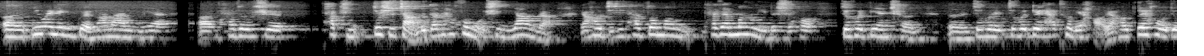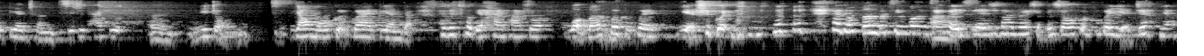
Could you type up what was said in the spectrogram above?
呃，因为那个鬼妈妈里面，呃，他就是他平就是长得跟他父母是一样的，然后只是他做梦，他在梦里的时候就会变成，呃，就会就会对他特别好，然后最后就变成其实他是，嗯，那种妖魔鬼怪变的，他就特别害怕说我们会不会也是鬼？他就分不清梦境和现实，他说什么时候会不会也这样？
